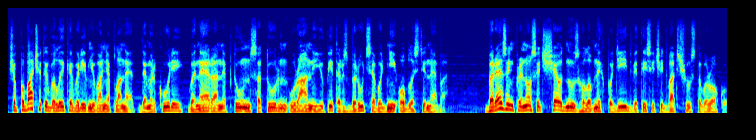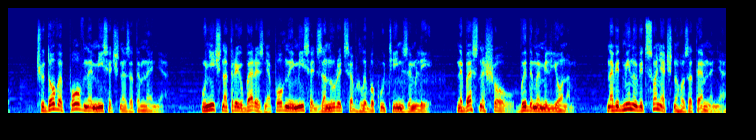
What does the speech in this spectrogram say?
щоб побачити велике вирівнювання планет, де Меркурій, Венера, Нептун, Сатурн, Уран і Юпітер зберуться в одній області неба. Березень приносить ще одну з головних подій 2026 року чудове повне місячне затемнення. У ніч на 3 березня повний місяць зануриться в глибоку тінь землі. Небесне шоу, видиме мільйонам. На відміну від сонячного затемнення,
